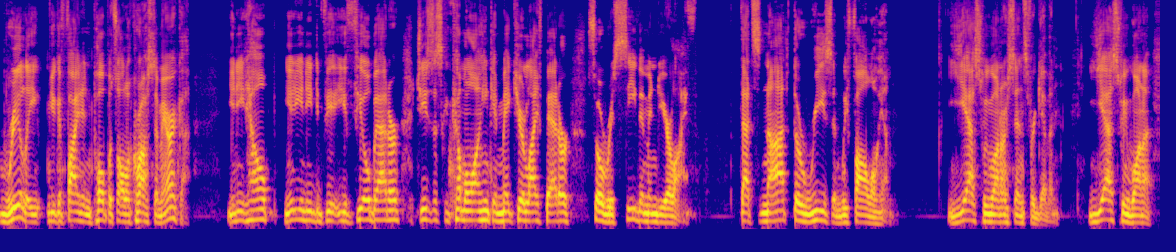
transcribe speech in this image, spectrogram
really you can find it in pulpits all across America. You need help. You, need to feel, you feel better. Jesus can come along. He can make your life better. So receive him into your life. That's not the reason we follow him. Yes, we want our sins forgiven. Yes, we want to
